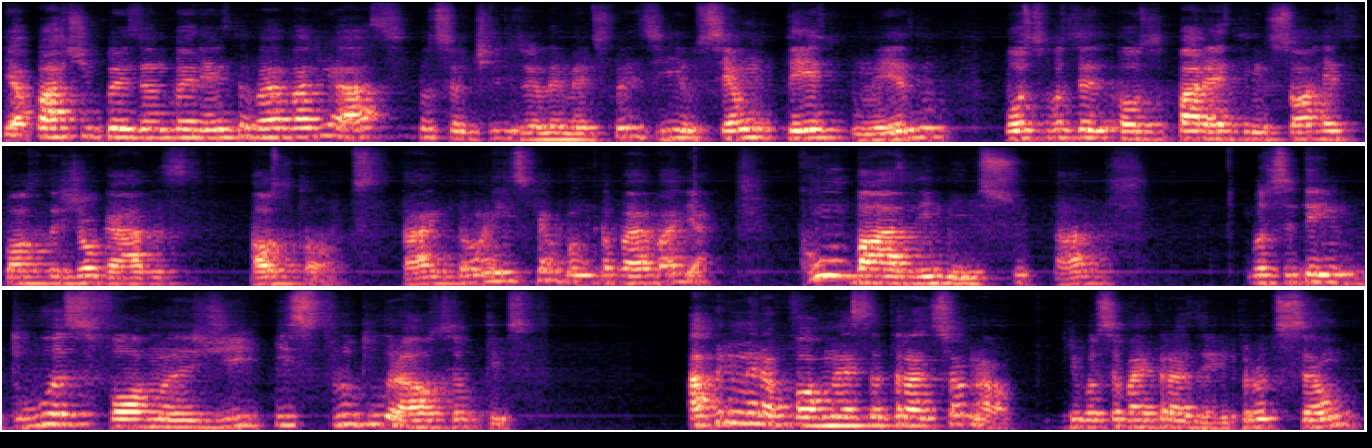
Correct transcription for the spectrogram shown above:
E a parte de coesão e coerência vai avaliar se você utilizou elementos coesivos, se é um texto mesmo, ou se, você, ou se parecem só respostas jogadas aos tópicos. Tá? Então é isso que a banca vai avaliar. Com base nisso, tá? você tem duas formas de estruturar o seu texto. A primeira forma é essa tradicional, que você vai trazer a introdução,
